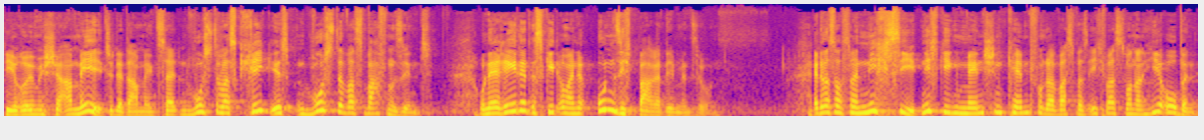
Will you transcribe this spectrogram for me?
die römische Armee zu der damaligen Zeit und wusste, was Krieg ist und wusste, was Waffen sind. Und er redet, es geht um eine unsichtbare Dimension. Etwas, was man nicht sieht, nicht gegen Menschen kämpfen oder was weiß ich was, sondern hier oben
